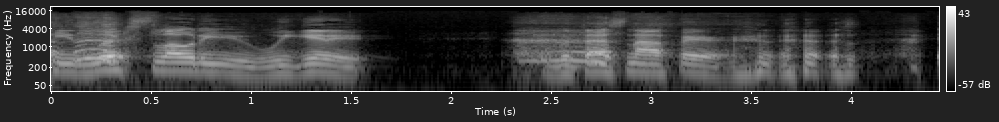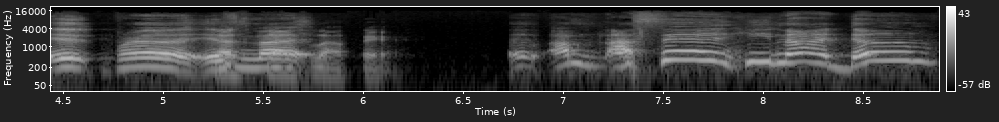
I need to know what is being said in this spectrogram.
He looks slow to you. We get it. But that's not fair. it, bruh, it's that's, not. that's not fair. I'm, I said he not dumb.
